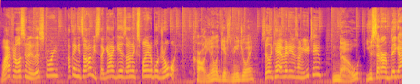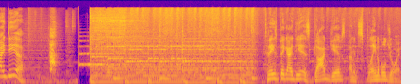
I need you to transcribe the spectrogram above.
Well, after listening to this story, I think it's obvious that God gives unexplainable joy. Carl, you know what gives me joy? Silly cat videos on YouTube? No, you said our big idea. Today's big idea is God gives unexplainable joy.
